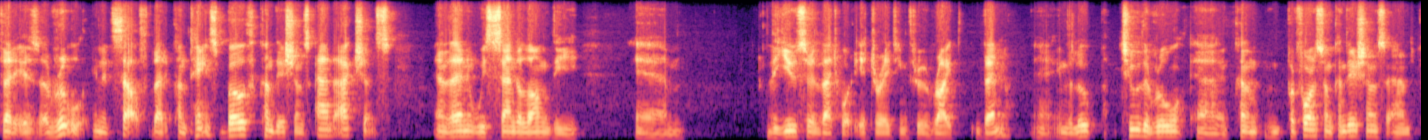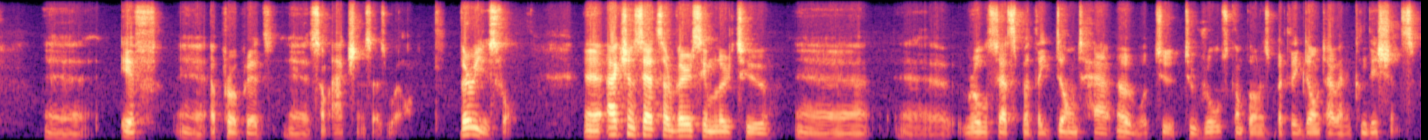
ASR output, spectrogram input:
that is a rule in itself that contains both conditions and actions and then we send along the um, the user that we're iterating through right then uh, in the loop to the rule, uh, perform some conditions and uh, if uh, appropriate uh, some actions as well. Very useful. Uh, action sets are very similar to uh, uh, rule sets, but they don't have oh, to to rules components, but they don't have any conditions.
